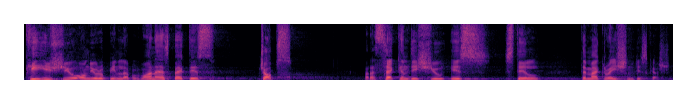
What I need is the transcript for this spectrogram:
key issue on European level. One aspect is jobs, but a second issue is still the migration discussion.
